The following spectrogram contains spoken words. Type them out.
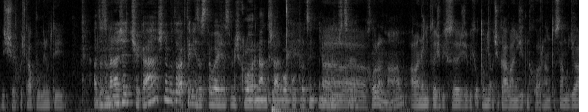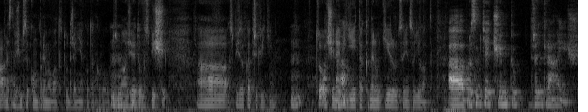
když člověk počká půl minuty, A to znamená, že čekáš, nebo to aktivně zastavuje, že si máš chlornan třeba 2,5% na knížce? Uh, chloran mám, ale není to tak, že bych, se, že bych o tom měl očekávání, že ten chloran to sám udělá a nesnažím se komprimovat tu dřeň jako takovou. To znamená, že je to spíš, uh, spíš takové přikrytí. Mhm. Co oči Aha. nevidí, tak nenutí ruce něco dělat. A prosím tě, čím tu dřeň krájíš?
